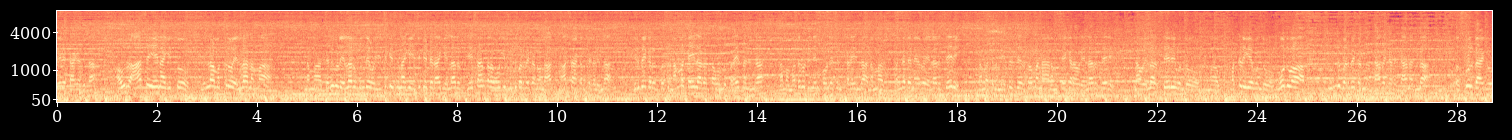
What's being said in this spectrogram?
ಮೀರಕ್ಕಾಗೋದಿಲ್ಲ. ಅವ್ರ ಆಸೆ ಏನಾಗಿತ್ತು, ಎಲ್ಲ ಮಕ್ಕಳು, ಎಲ್ಲ ನಮ್ಮ ನಮ್ಮ ಜನಗಳು ಎಲ್ಲರೂ ಮುಂದೆ ಎಜುಕೇಷನ್ ಆಗಿ ಎಜುಕೇಟೆಡ್ ಆಗಿ ಎಲ್ಲರೂ ದೇಶಾಂತರ ಹೋಗಿ ಮುಂದೆ ಬರಬೇಕನ್ನೋ ಒಂದು ಆಸೆ ಆಕಾಂಕ್ಷೆಗಳಿಂದ ಇರಬೇಕಾದಂಥ ನಮ್ಮ ಕೈಲಾದಂಥ ಒಂದು ಪ್ರಯತ್ನದಿಂದ ನಮ್ಮ ಮದರು ಇಂಡಿಯನ್ ಫೌಂಡೇಶನ್ ಕಡೆಯಿಂದ ನಮ್ಮ ಸಂಘಟನೆಯವರು ಎಲ್ಲರೂ ಸೇರಿ ನಮ್ಮ ನಮ್ಮ ಎಸ್ ಎಸ್ ಸೋಮಣ್ಣ, ನಮ್ಮ ಶೇಖರ್ ಅವರು ಎಲ್ಲರೂ ಸೇರಿ ನಾವೆಲ್ಲ ಸೇರಿ ಒಂದು ಮಕ್ಕಳಿಗೆ ಒಂದು ಓದುವ ಮುಂದೆ ಬರಬೇಕನ್ನೋ ಕಾರಣ ಕಾರಣದಿಂದ ಸ್ಕೂಲ್ ಬ್ಯಾಗು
